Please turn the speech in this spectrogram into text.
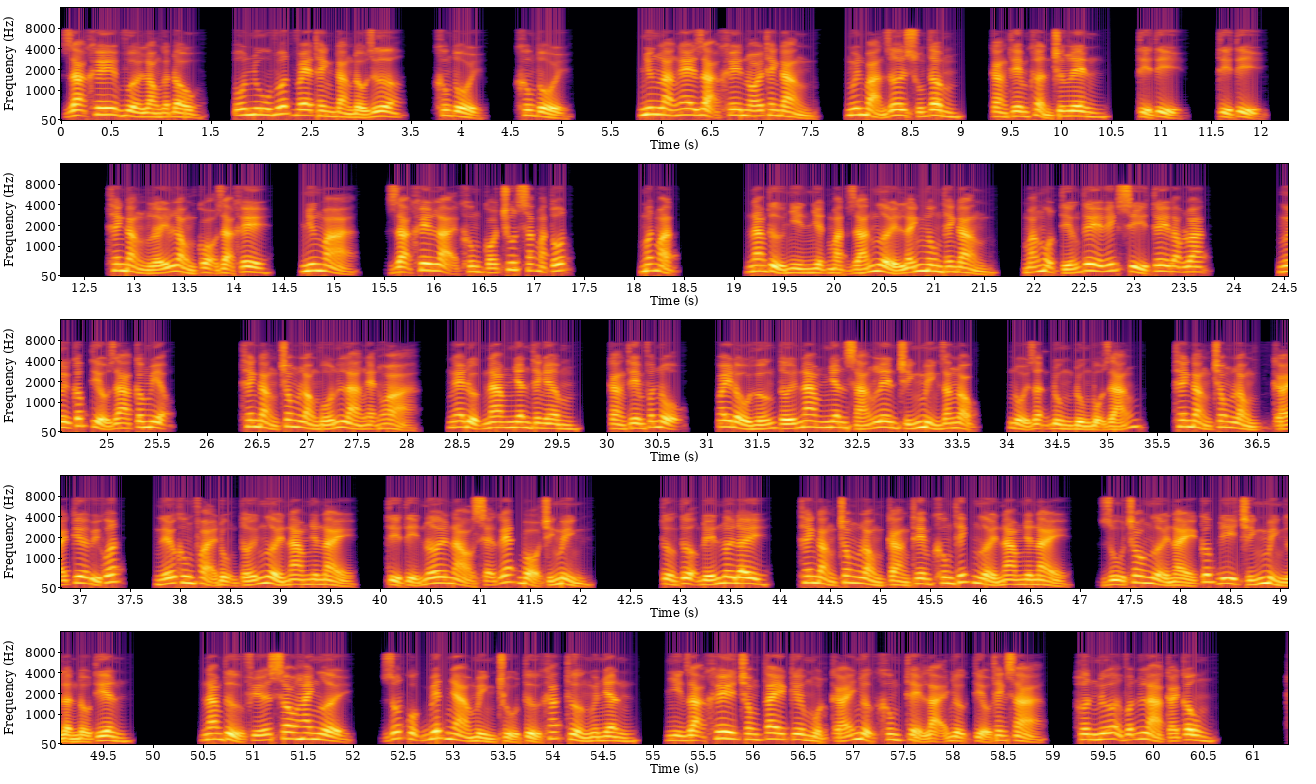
Dạ khê vừa lòng gật đầu, ôn nhu vớt ve thanh đằng đầu dưa, không tồi, không tồi. Nhưng là nghe dạ khê nói thanh đằng, nguyên bản rơi xuống tâm, càng thêm khẩn trương lên, tỷ tỷ, tỷ tỷ. Thanh đằng lấy lòng cọ dạ khê, nhưng mà, dạ khê lại không có chút sắc mặt tốt. Mất mặt. Nam tử nhìn nhiệt mặt dán người lãnh mông thanh đằng, mắng một tiếng tê xì tê đạo loạn. Người cấp tiểu ra câm miệng. Thanh đằng trong lòng vốn là nghẹn hỏa, nghe được nam nhân thanh âm, càng thêm phẫn nộ, quay đầu hướng tới nam nhân sáng lên chính mình răng nọc, nổi giận đùng đùng bộ dáng. Thanh đằng trong lòng cái kia ủy khuất, nếu không phải đụng tới người nam nhân này, tỷ tỷ nơi nào sẽ ghét bỏ chính mình. Tưởng tượng đến nơi đây, thanh đằng trong lòng càng thêm không thích người nam nhân này, dù cho người này cướp đi chính mình lần đầu tiên. Nam tử phía sau hai người, rốt cuộc biết nhà mình chủ tử khác thường nguyên nhân, nhìn dạ khê trong tay kia một cái nhược không thể lại nhược tiểu thanh xà, hơn nữa vẫn là cái công.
